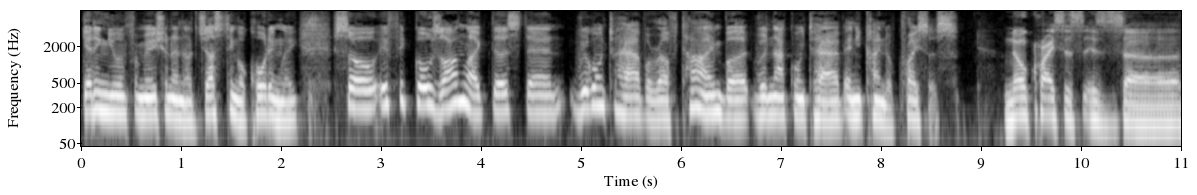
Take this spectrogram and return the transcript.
getting new information and adjusting accordingly. So if it goes on like this, then we're going to have a rough time, but we're not going to have any kind of crisis. No crisis is uh,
